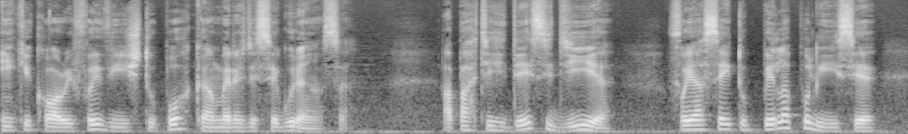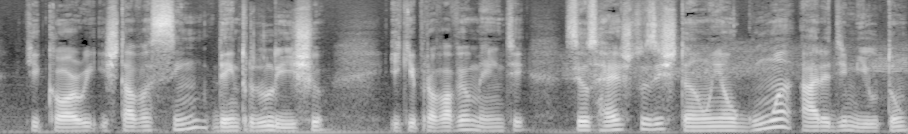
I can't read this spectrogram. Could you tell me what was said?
em que Corey foi visto por câmeras de segurança. A partir desse dia, foi aceito pela polícia que Corey estava sim dentro do lixo e que provavelmente seus restos estão em alguma área de Milton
